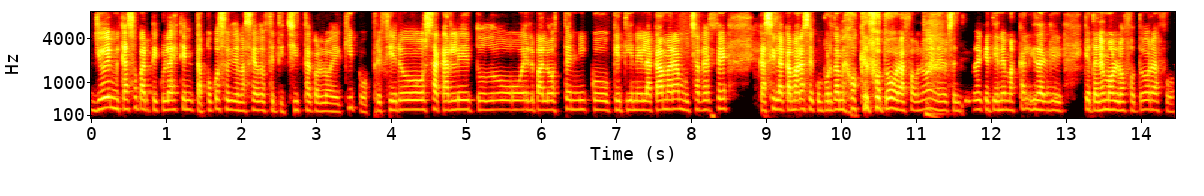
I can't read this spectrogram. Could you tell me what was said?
yo en mi caso particular es que tampoco soy demasiado fetichista con los equipos, prefiero sacarle todo el valor técnico que tiene la cámara, muchas veces casi la cámara se comporta mejor que el fotógrafo, ¿no? En el sentido de que tiene más calidad que, que tenemos los fotógrafos.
